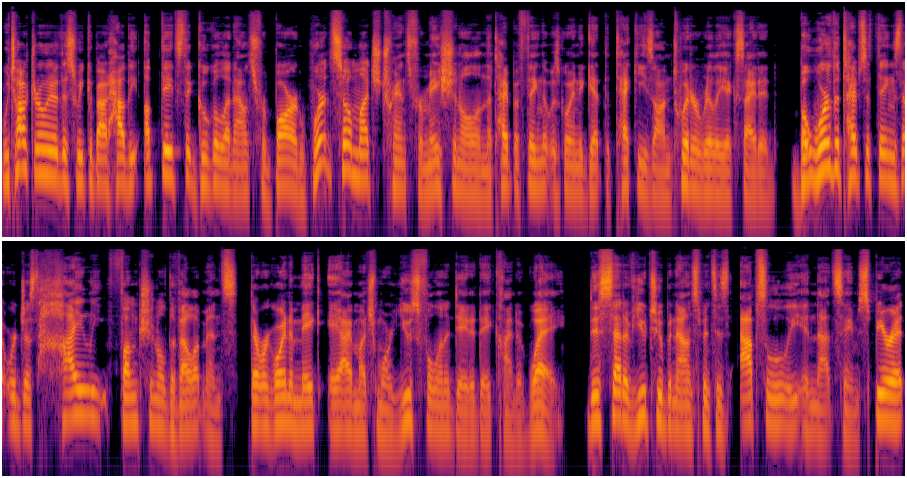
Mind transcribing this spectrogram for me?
We talked earlier this week about how the updates that Google announced for Bard weren't so much transformational and the type of thing that was going to get the techies on Twitter really excited, but were the types of things that were just highly functional developments that were going to make AI much more useful in a day to day kind of way. This set of YouTube announcements is absolutely in that same spirit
